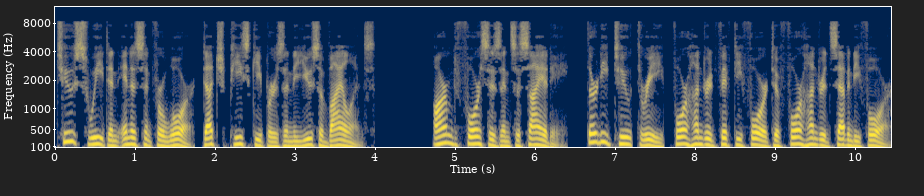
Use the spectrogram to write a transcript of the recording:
Too Sweet and Innocent for War Dutch Peacekeepers and the Use of Violence. Armed Forces and Society. 32 454 to 474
